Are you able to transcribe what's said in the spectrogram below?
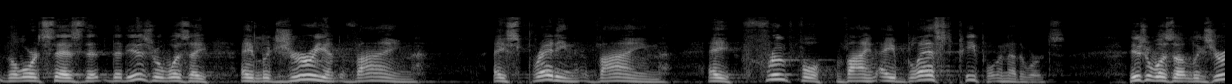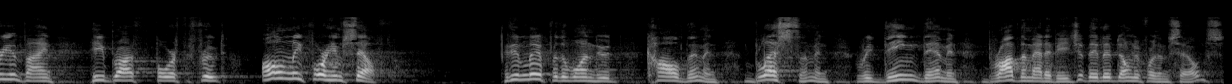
the Lord says that, that Israel was a, a luxuriant vine, a spreading vine a fruitful vine, a blessed people, in other words. Israel was a luxuriant vine. He brought forth fruit only for himself. He didn't live for the one who called them and blessed them and redeemed them and brought them out of Egypt. They lived only for themselves.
